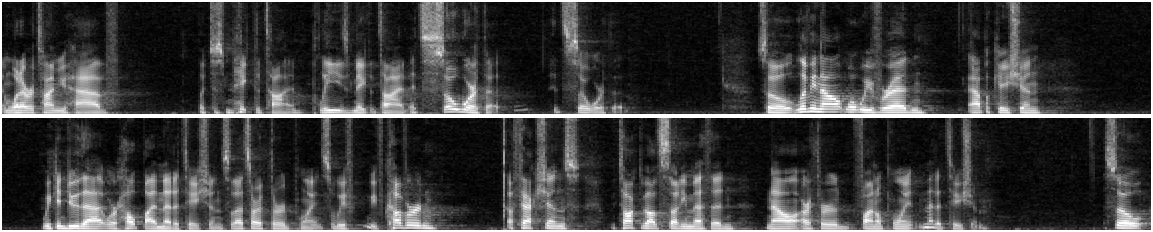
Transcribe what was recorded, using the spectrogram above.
in whatever time you have. But just make the time. Please make the time. It's so worth it. It's so worth it. So, living out what we've read, application, we can do that. We're helped by meditation. So, that's our third point. So, we've, we've covered affections, we've talked about study method. Now, our third final point meditation. So,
